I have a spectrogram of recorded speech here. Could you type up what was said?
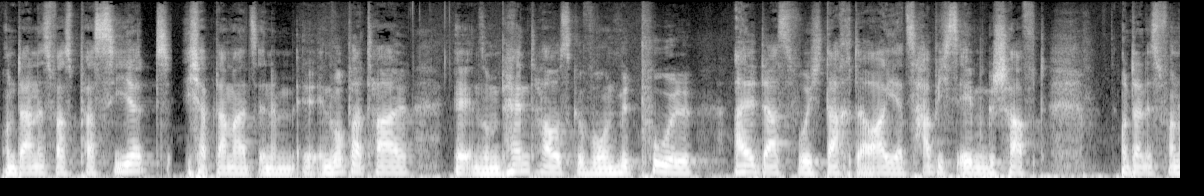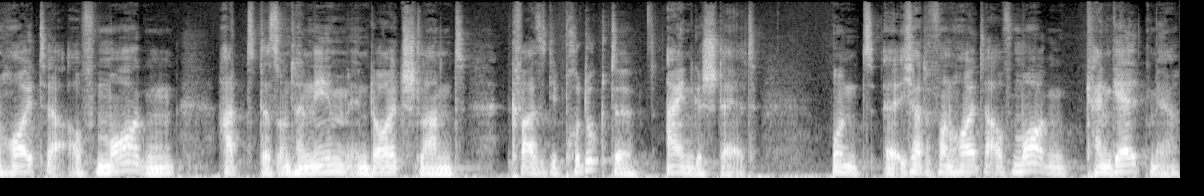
Und dann ist was passiert. Ich habe damals in, einem, in Wuppertal äh, in so einem Penthouse gewohnt mit Pool. All das, wo ich dachte, oh, jetzt habe ich es eben geschafft. Und dann ist von heute auf morgen hat das Unternehmen in Deutschland quasi die Produkte eingestellt. Und äh, ich hatte von heute auf morgen kein Geld mehr.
